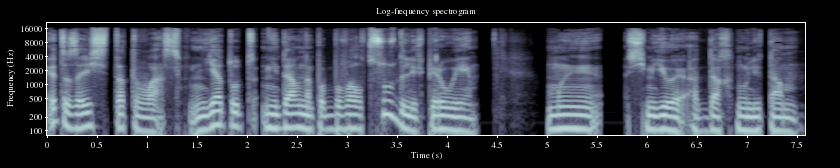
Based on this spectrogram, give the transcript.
Это зависит от вас. Я тут недавно побывал в Суздале впервые. Мы с семьей отдохнули там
